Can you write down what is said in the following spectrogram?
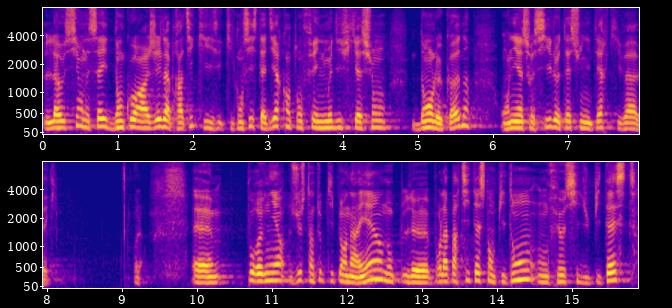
là aussi, on essaye d'encourager la pratique qui, consiste à dire, quand on fait une modification dans le code, on y associe le test unitaire qui va avec. Voilà. Pour revenir juste un tout petit peu en arrière, donc pour la partie test en Python, on fait aussi du PyTest,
